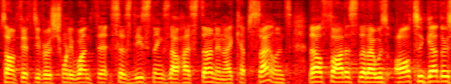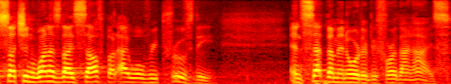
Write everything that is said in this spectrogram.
Psalm 50, verse 21 th- says, These things thou hast done, and I kept silence. Thou thoughtest that I was altogether such an one as thyself, but I will reprove thee and set them in order before thine eyes.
